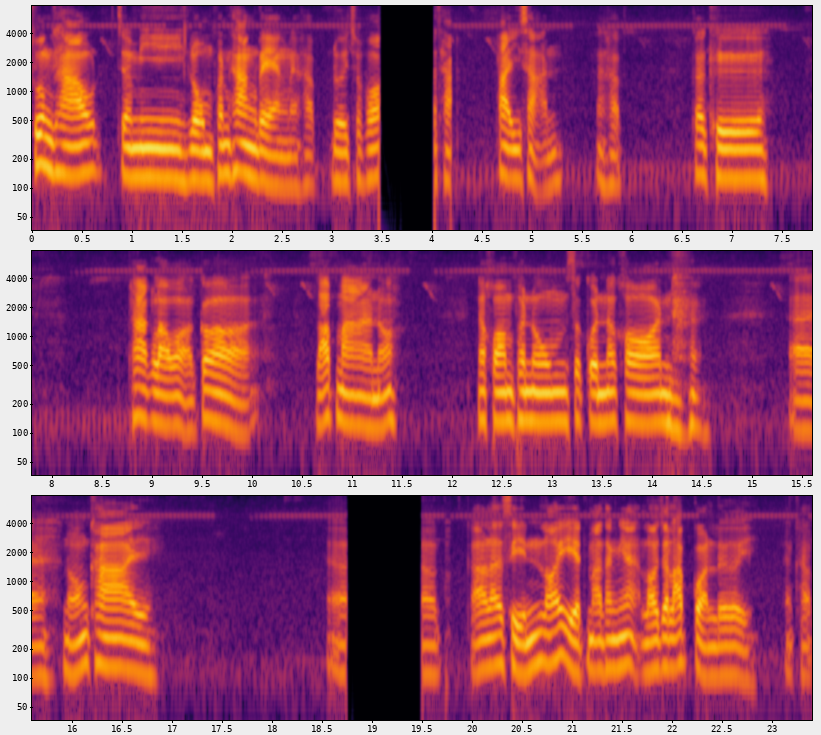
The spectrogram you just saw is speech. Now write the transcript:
ช่วงเช้าจะมีลมค่อนข้างแรงนะครับ โดยเฉพาะทางภาคอีสานนะครับ ก็คือ ภาคเราอะก็รับมาเนาะนครพนม สกลนครหนองคาย กาลสินร้อยเอ็ดมาทางเนี้ย เราจะรับก่อนเลยนะครับ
